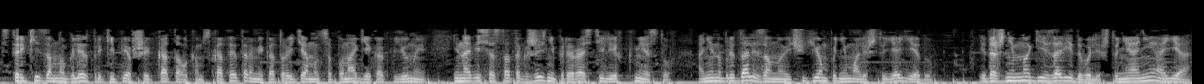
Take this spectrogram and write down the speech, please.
Старики, за много лет прикипевшие к каталкам, с катетерами, которые тянутся по ноге, как вьюны, и на весь остаток жизни прирастили их к месту. Они наблюдали за мной и чутьем понимали, что я еду. И даже немногие завидовали, что не они, а я.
